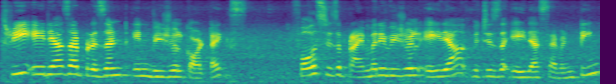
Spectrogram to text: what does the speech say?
Three areas are present in visual cortex. First is the primary visual area which is the area 17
